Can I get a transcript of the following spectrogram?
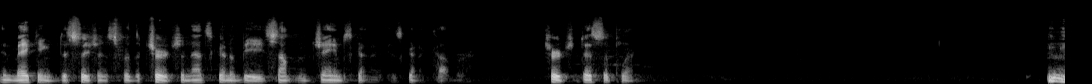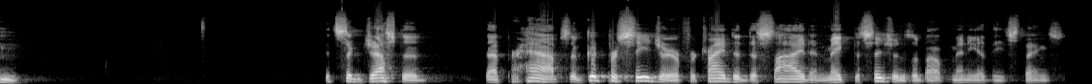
in making decisions for the church, and that's going to be something James is going to cover church discipline. it's suggested that perhaps a good procedure for trying to decide and make decisions about many of these things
